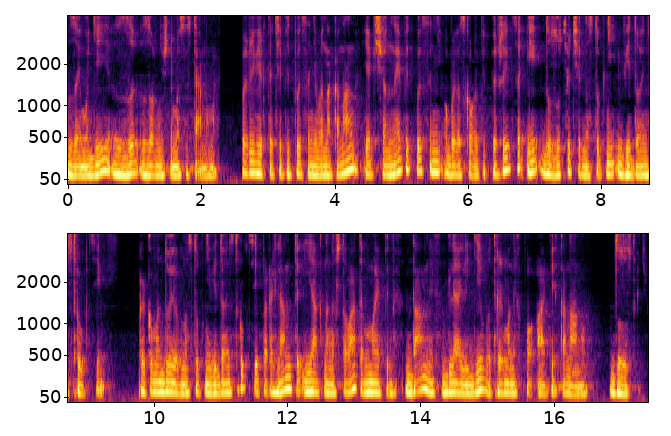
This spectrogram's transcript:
взаємодії з зовнішніми системами. Перевірте, чи підписані ви на канал. Якщо не підписані, обов'язково підпишіться і до зустрічі в наступній відеоінструкції. Рекомендую в наступній відеоінструкції переглянути, як налаштувати мепінг даних для лідів, отриманих по API каналу. До зустрічі!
